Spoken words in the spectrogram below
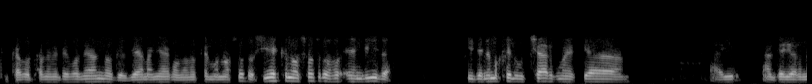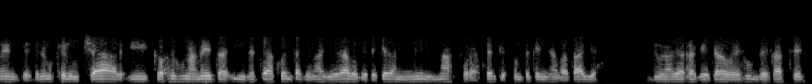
Te estás constantemente goteando que el día de mañana cuando no estemos nosotros, si es que nosotros en vida y tenemos que luchar, como decía ahí anteriormente, tenemos que luchar y coges una meta y te das cuenta que no has llegado, que te quedan mil más por hacer, que son pequeñas batallas de una guerra que claro es un desgaste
